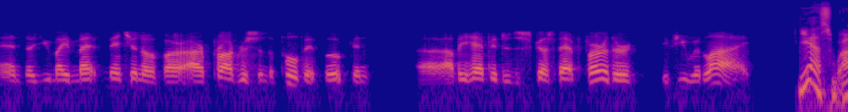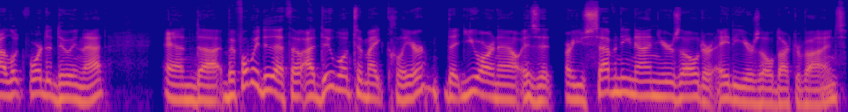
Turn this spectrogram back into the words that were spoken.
And uh, you may ma- mention of our, our progress in the pulpit book, and uh, I'll be happy to discuss that further if you would like. Yes, I look forward to doing that. And uh, before we do that, though, I do want to make clear that you are now, is it, are you 79 years old or 80 years old, Dr. Vines?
